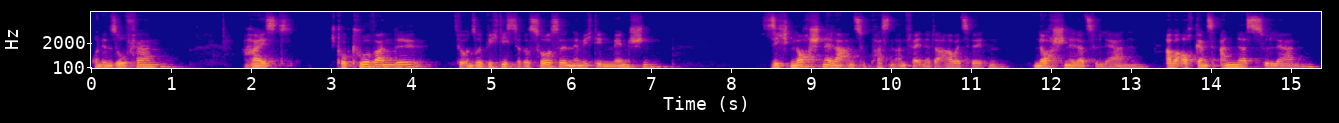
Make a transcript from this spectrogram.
Und insofern heißt Strukturwandel für unsere wichtigste Ressource, nämlich den Menschen, sich noch schneller anzupassen an veränderte Arbeitswelten, noch schneller zu lernen, aber auch ganz anders zu lernen.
